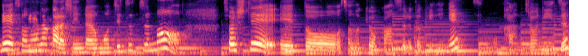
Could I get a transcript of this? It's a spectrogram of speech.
でそのだから信頼を持ちつつもそしてえっ、ー、とその共感する時にねその感情ニーズっ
